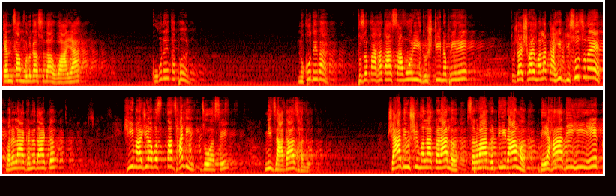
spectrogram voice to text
त्यांचा मुलगा सुद्धा वाया. कोण आहेत आपण? नको देवा तुझं पाहता सामोरी दृष्टी न फिरे तुझ्याशिवाय मला काही दिसूच नये. भरला घनदाट. ही माझी अवस्था झाली जो असे. मी जागा झालो. ज्या दिवशी मला कळालं सर्वाघटी राम देहा देही एक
